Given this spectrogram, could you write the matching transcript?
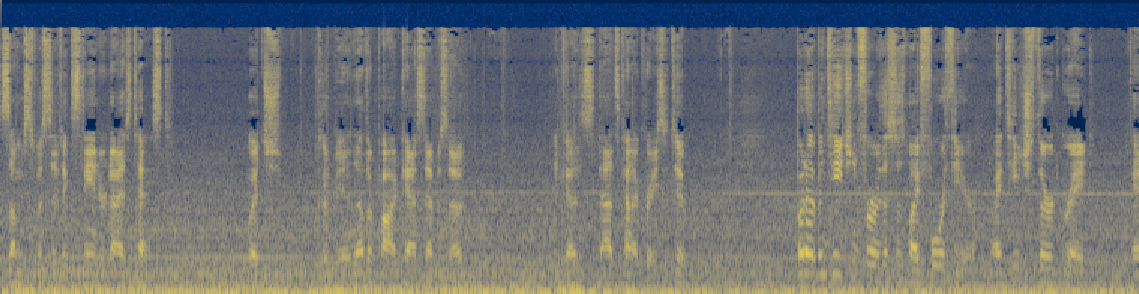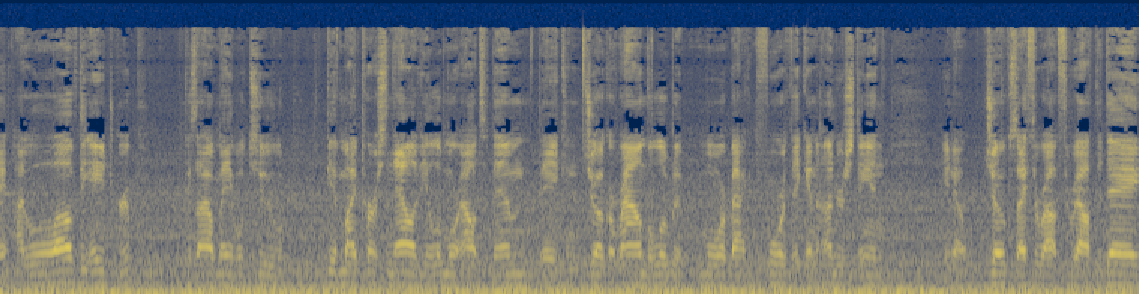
some specific standardized test, which could be another podcast episode because that's kind of crazy too. But I've been teaching for this is my fourth year. I teach third grade. Okay, I love the age group because I'm able to give my personality a little more out to them. They can joke around a little bit more back and forth. They can understand, you know, jokes I throw out throughout the day.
